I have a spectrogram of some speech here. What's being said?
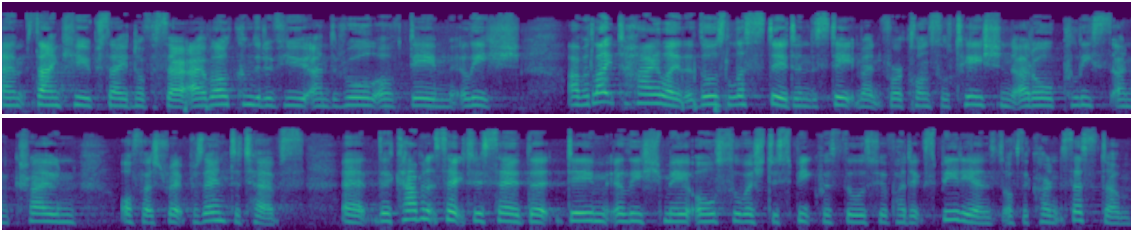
Um, thank you, President Officer. I welcome the review and the role of Dame Elish. I would like to highlight that those listed in the statement for consultation are all police and Crown Office representatives. Uh, the Cabinet Secretary said that Dame Elish may also wish to speak with those who have had experience of the current system.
